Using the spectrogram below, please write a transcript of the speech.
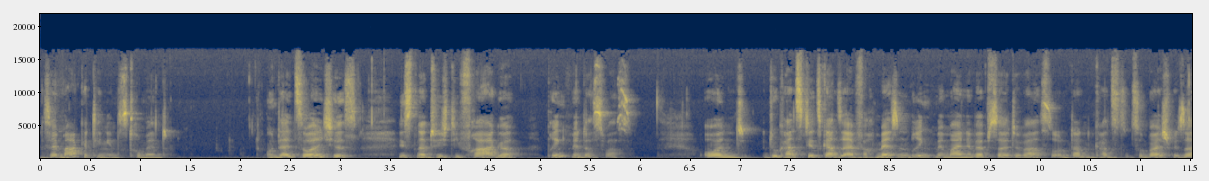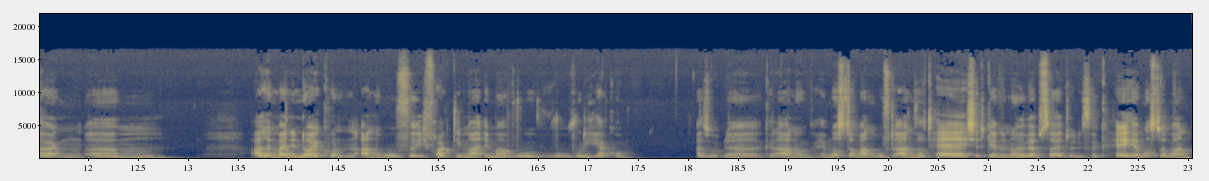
ist ein Marketinginstrument. Und als solches ist natürlich die Frage, bringt mir das was? Und du kannst jetzt ganz einfach messen, bringt mir meine Webseite was? Und dann kannst du zum Beispiel sagen, ähm, alle meine Neukundenanrufe, ich frage die mal immer, wo, wo, wo die herkommen. Also, ne, keine Ahnung, Herr Mustermann ruft an, sagt, hey, ich hätte gerne eine neue Webseite. Und ich sage, hey, Herr Mustermann,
